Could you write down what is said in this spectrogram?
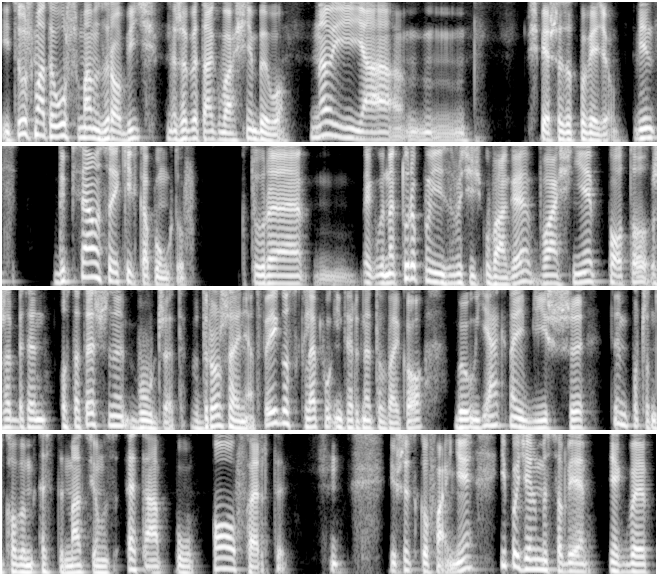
I cóż, Mateusz, mam zrobić, żeby tak właśnie było? No i ja mm, śpieszę z odpowiedzią. Więc wypisałem sobie kilka punktów, które, jakby na które powinien zwrócić uwagę właśnie po to, żeby ten ostateczny budżet wdrożenia Twojego sklepu internetowego był jak najbliższy tym początkowym estymacjom z etapu oferty. I wszystko fajnie. I podzielmy sobie jakby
